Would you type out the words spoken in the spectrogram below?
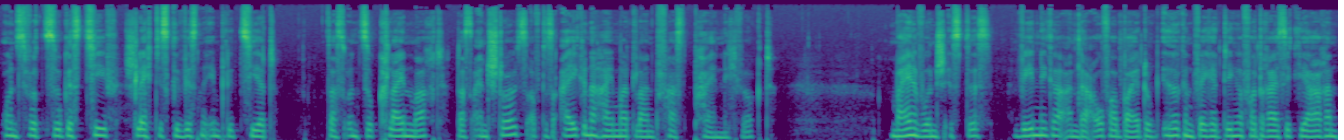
Uns wird suggestiv schlechtes Gewissen impliziert, das uns so klein macht, dass ein Stolz auf das eigene Heimatland fast peinlich wirkt. Mein Wunsch ist es, weniger an der Aufarbeitung irgendwelcher Dinge vor 30 Jahren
